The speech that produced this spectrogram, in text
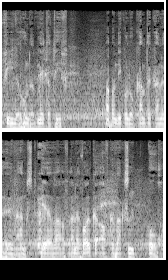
viele hundert Meter tief. Aber Nicolo kannte keine Höhenangst. Er war auf einer Wolke aufgewachsen, hoch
